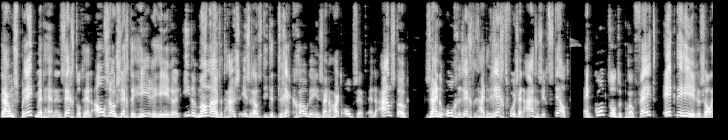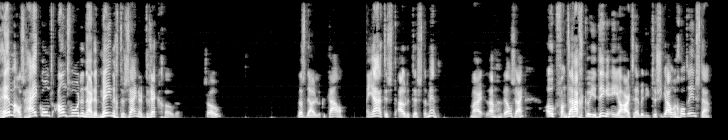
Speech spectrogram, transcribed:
Daarom spreek met hen en zeg tot hen, alzo zegt de Heere Heere, en ieder man uit het huis Israëls die de drekgoden in zijn hart opzet en de aanstoot zijner ongerechtigheid recht voor zijn aangezicht stelt en komt tot de profeet, ik de Heere zal hem als hij komt antwoorden naar de menigte zijner drekgoden. Zo. Dat is duidelijke taal. En ja, het is het Oude Testament. Maar laten we wel zijn, ook vandaag kun je dingen in je hart hebben die tussen jou en God instaan.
